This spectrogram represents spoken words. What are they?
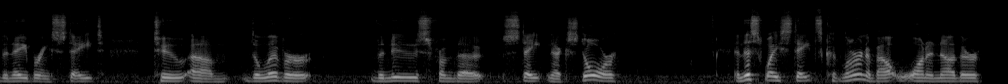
the neighboring state to um, deliver the news from the state next door and this way, states could learn about one another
